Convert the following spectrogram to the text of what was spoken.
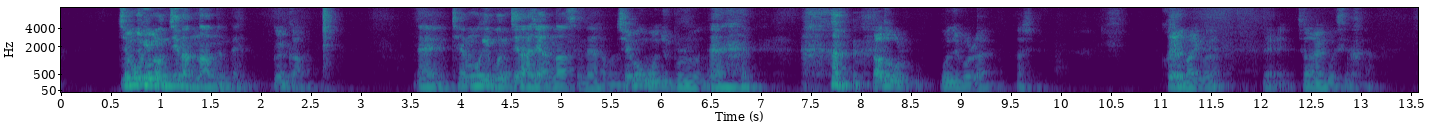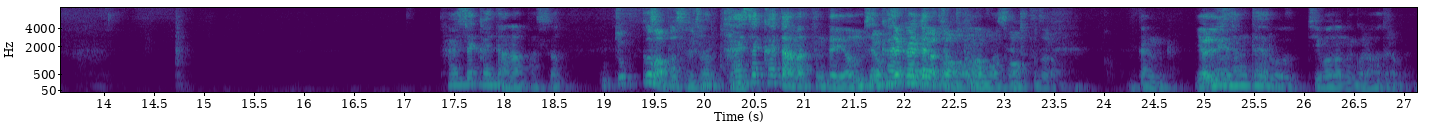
제목이 뭔지 모르- 뭔지 는 안 나왔는데. 그러니까, 네, 제목이 뭔지는 아직 안 나왔습니다, 여러분. 제목 뭔지 모르는데. 네. 나도 몰- 뭔지 몰라요, 사실. 거짓말이고요. 네, 전 알고 있으니까. 탈색할 때 안 아팠어? 조금 아팠어요. 전 조금. 탈색할 때 안 아픈데 염색할, 염색할 때가 더, 조금 어, 아팠어요. 더 아프더라. 약간 열린 상태로 집어넣는 걸 하더라고요.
